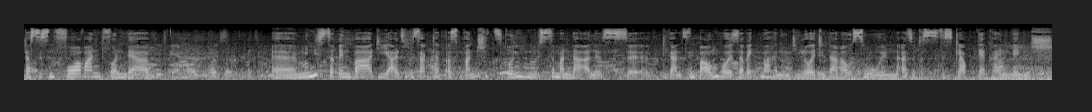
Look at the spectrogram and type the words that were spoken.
dass es ein Vorwand von der äh, Ministerin war, die also gesagt hat, aus Brandschutzgründen müsste man da alles, äh, die ganzen Baumhäuser wegmachen und die Leute da rausholen. Also das, das glaubt ja kein Mensch.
